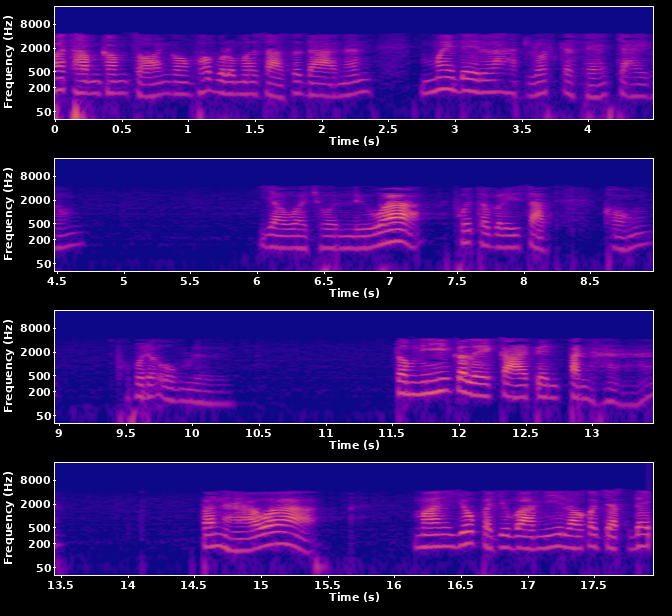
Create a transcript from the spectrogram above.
พระธรรมคำสอนของพระบรมศาสดานั้น ไม่ได้ลาดลดกระแสใจของเยาวชนหรือว่าพุทธบริษัทของพระพุทธองค์เลย ตรงนี้ก็เลยกลายเป็นปัญหา ปัญหาว่ามาในยุคปัจจุบันนี้เราก็จะได้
